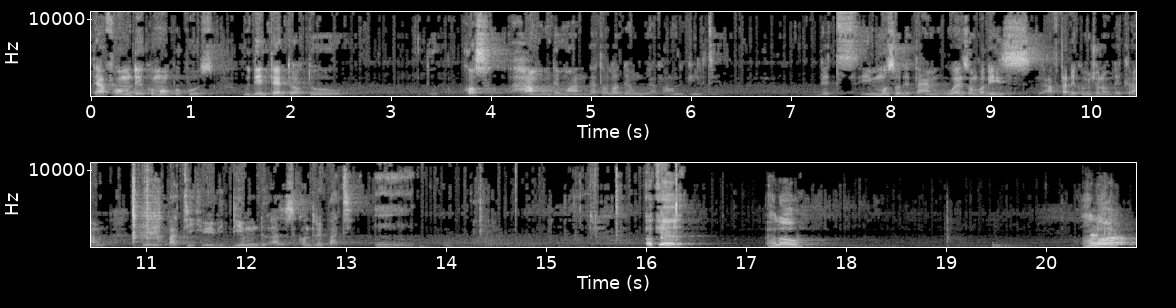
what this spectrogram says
they have formed a common purpose with the intent of to, to cause harm on the man, that all of them were found guilty. But in most of the time, when somebody is after the commission of the crime, the party may be deemed as a secondary party. Hmm. Okay. Hello. Hello.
